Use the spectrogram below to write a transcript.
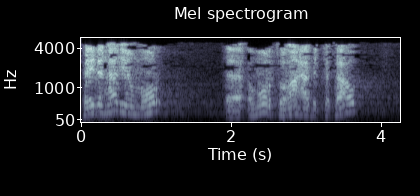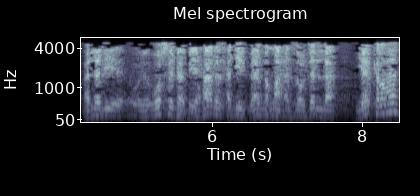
فإذا هذه أمور آه، أمور تراعى في التثاؤب الذي وصف بهذا الحديث بأن الله عز وجل يكرهه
